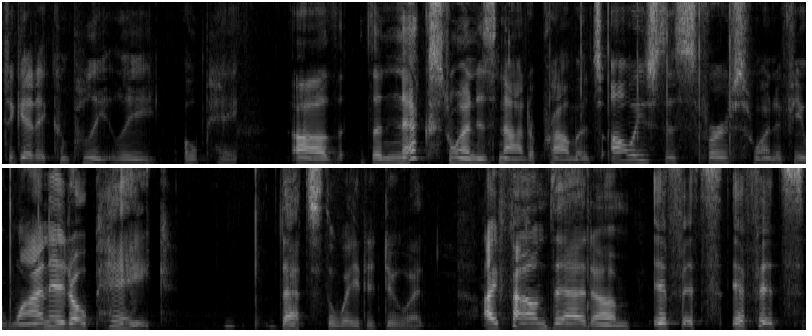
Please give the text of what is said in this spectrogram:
to get it completely opaque. Uh, the next one is not a problem. It's always this first one. If you want it opaque, that's the way to do it. I found that um, if it's if it's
